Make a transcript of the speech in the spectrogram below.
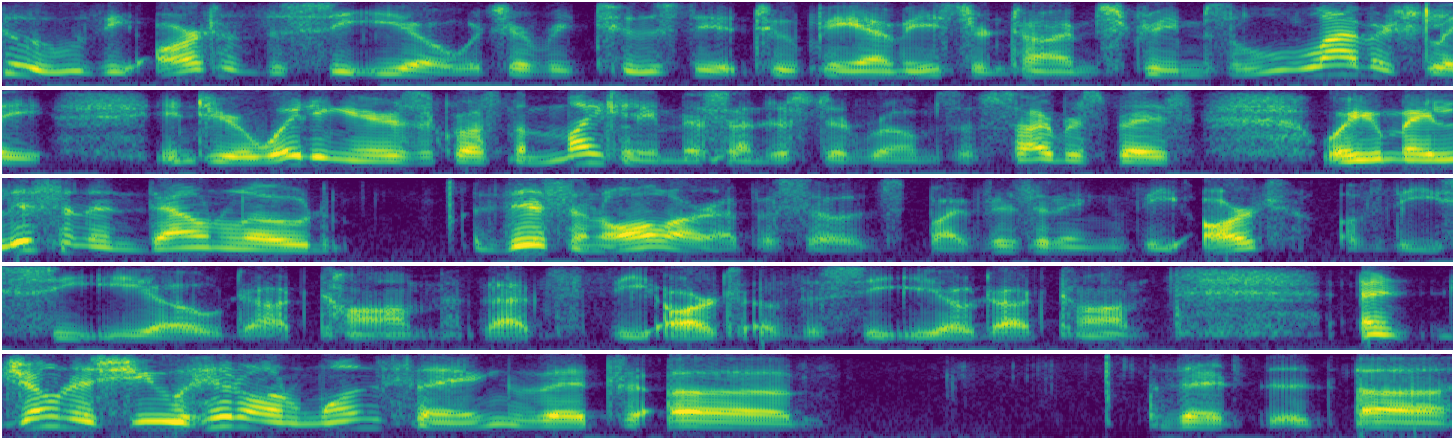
to The Art of the CEO, which every Tuesday at 2 p.m. Eastern Time streams lavishly into your waiting ears across the mightily misunderstood realms of cyberspace, where you may listen and download this and all our episodes by visiting theartoftheceo.com. That's theartoftheceo.com. And Jonas, you hit on one thing that uh, that uh,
